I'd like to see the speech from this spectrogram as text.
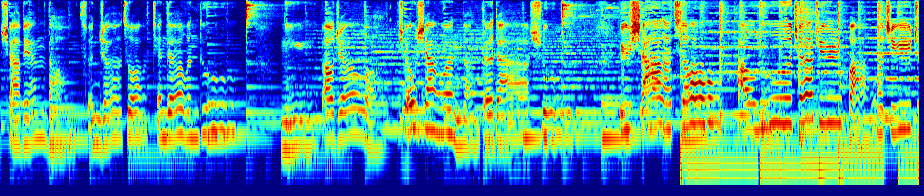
下边保存着昨天的温度。你抱着我，就像温暖的大树。雨下了，走好路，这句话我记住。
